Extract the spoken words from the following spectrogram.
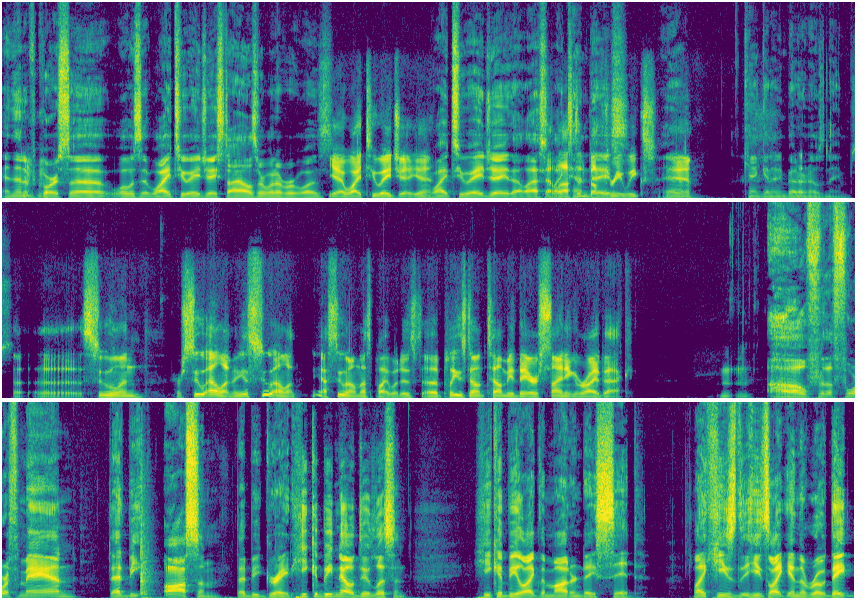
And then of course, uh, what was it? Y two AJ Styles or whatever it was. Mm-hmm. Yeah, Y2AJ. Yeah. Y two AJ that lasted That like lasted 10 about days. three weeks. Yeah. can't get any better than those names. Uh, uh, Sue Ellen or Sue Ellen. I think it's Sue Ellen. Yeah, Sue Ellen. That's probably what it is. Uh, please don't tell me they are signing Ryback. Oh, for the fourth man, that'd be awesome. That'd be great. He could be no, dude. Listen, he could be like the modern day Sid. Like he's he's like in the road. They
